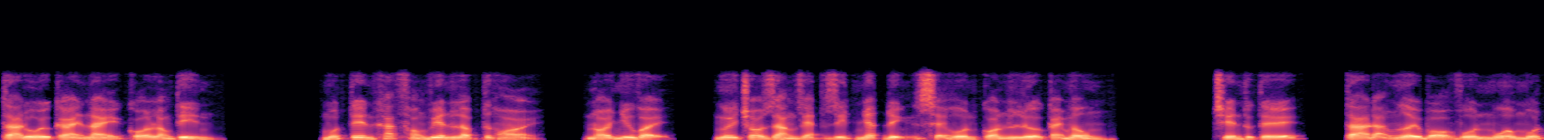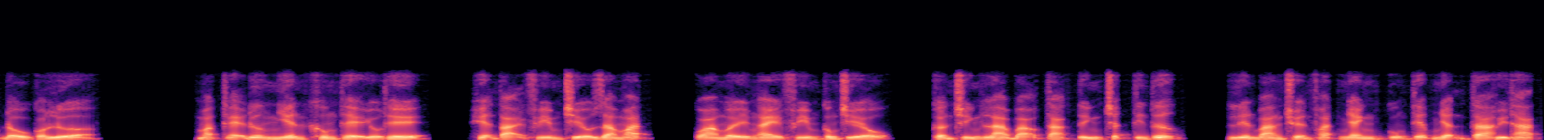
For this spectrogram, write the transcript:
ta đối cái này có lòng tin một tên khác phóng viên lập tức hỏi, nói như vậy, ngươi cho rằng dẹt dịt nhất định sẽ hôn con lửa cái mông? Trên thực tế, ta đã người bỏ vốn mua một đầu con lửa. Mặt thẻ đương nhiên không thể yếu thế, hiện tại phim chiếu ra mắt, qua mấy ngày phim công chiếu, cần chính là bạo tạc tính chất tin tức, liên bang chuyển phát nhanh cũng tiếp nhận ta ủy thác,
